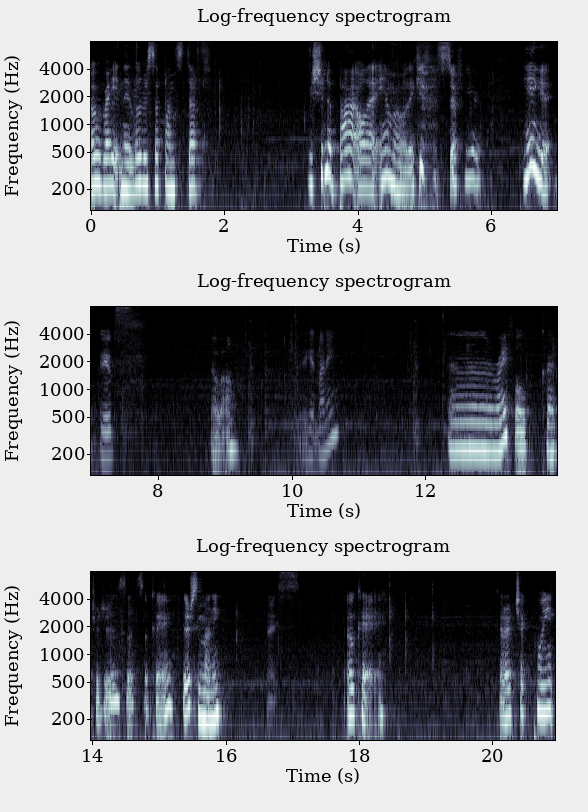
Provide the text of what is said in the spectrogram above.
Oh, right, and they load us up on stuff. We shouldn't have bought all that ammo. They give us stuff here. Dang it. Oops. Oh well. Did I get money? Uh, rifle cartridges. That's okay. There's some money. Nice. Okay. Got our checkpoint.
